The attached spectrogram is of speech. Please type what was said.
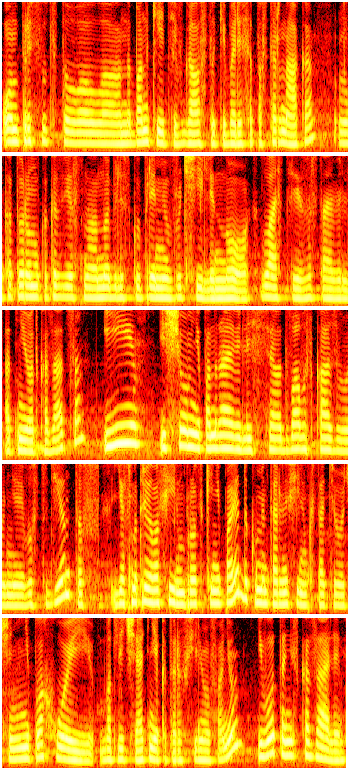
он присутствовал а, на банкете в галстуке Бориса Пастернака, которому, как известно, Нобелевскую премию вручили, но власти заставили от нее отказаться. И еще мне понравились а, два высказывания его студентов. Я смотрела фильм «Бродский не поэт», документальный фильм, кстати, очень неплохой, в отличие от некоторых фильмов о нем. И вот они сказали,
